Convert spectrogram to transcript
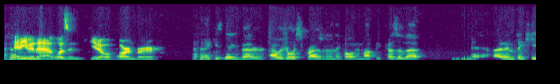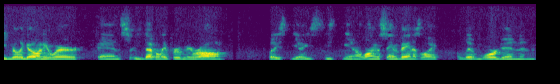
and like, even that wasn't you know a barn burner. I think he's getting better. I was really surprised when they called him up because of that, and I didn't think he'd really go anywhere. And so he definitely proved me wrong. But he's, you know, he's, he's, you know, along the same vein as like Liv Morgan and,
